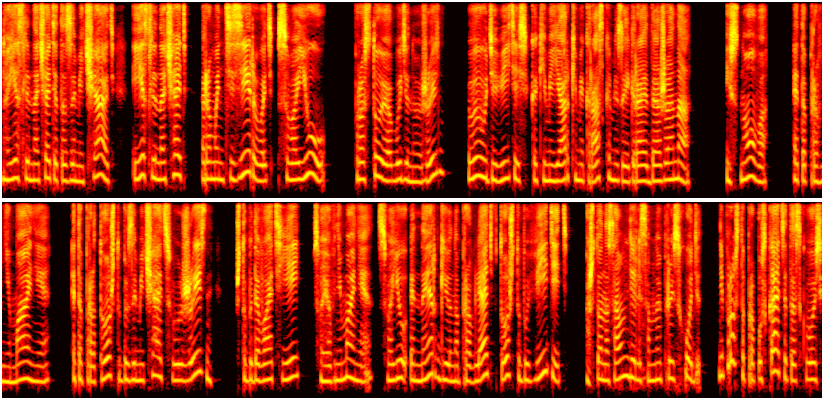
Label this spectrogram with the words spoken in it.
но если начать это замечать, если начать романтизировать свою простую обыденную жизнь, вы удивитесь, какими яркими красками заиграет даже она. И снова, это про внимание, это про то, чтобы замечать свою жизнь, чтобы давать ей свое внимание, свою энергию направлять в то, чтобы видеть, а что на самом деле со мной происходит. Не просто пропускать это сквозь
